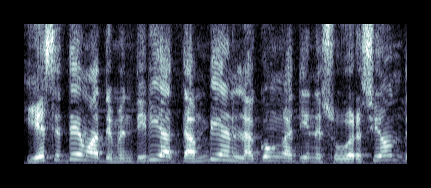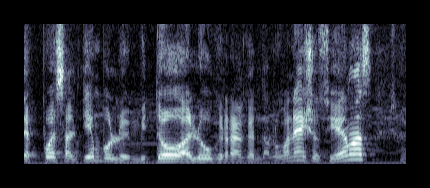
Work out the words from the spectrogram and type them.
Y ese tema, Te Mentiría, también la conga tiene su versión. Después al tiempo lo invitó a Lucra a cantarlo con ellos y demás. Sí.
